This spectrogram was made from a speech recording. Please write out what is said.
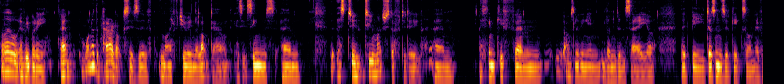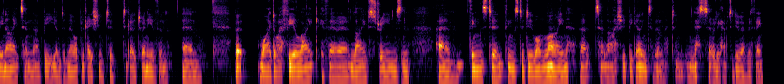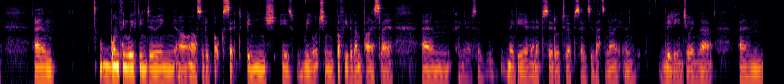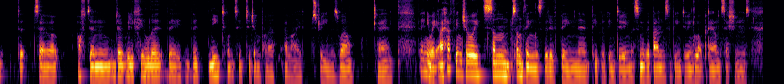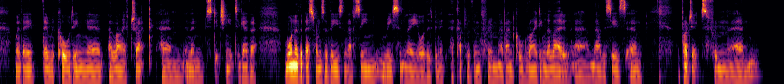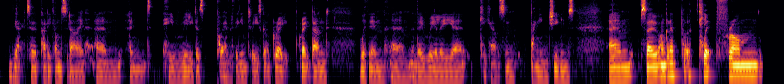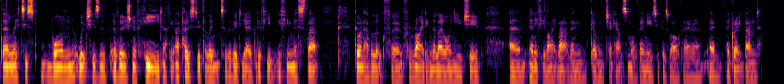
Hello, everybody. Um, one of the paradoxes of life during the lockdown is it seems um, that there's too too much stuff to do. Um, I think if um, I was living in London, say, uh, there'd be dozens of gigs on every night, and I'd be under no obligation to, to go to any of them. Um, but why do I feel like if there are live streams and um, things to things to do online that, uh, that I should be going to them. I don't necessarily have to do everything. Um, one thing we've been doing, our, our, sort of box set binge, is rewatching Buffy the Vampire Slayer. Um, you know, so maybe an episode or two episodes of that a night, and really enjoying that. Um, but so often don't really feel the, the, the need to want to, to jump on a, a live stream as well. Um, but anyway, I have enjoyed some some things that have been uh, people have been doing. Some of the bands have been doing lockdown sessions where they they're recording uh, a live track um, and then stitching it together. One of the best ones of these that I've seen recently, or there's been a, a couple of them from a band called Riding the Low. Uh, now this is um, the project from um, the actor Paddy Considine, um, and he really does put everything into it. He's got a great great band with him, um, and they really uh, kick out some banging tunes. Um, so I'm going to put a clip from their latest one, which is a, a, version of Heed. I think I posted the link to the video, but if you if you missed that, go and have a look for for Riding the Low on YouTube. Um, and if you like that, then go and check out some more of their music as well. They're a, a, a great band.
